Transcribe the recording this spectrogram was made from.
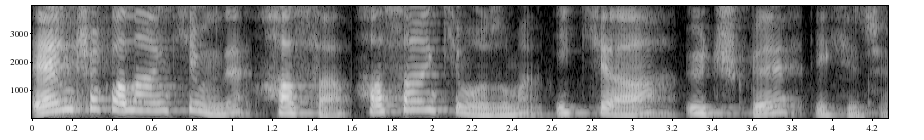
En çok alan kimdi? Hasan. Hasan kim o zaman? 2A, 3B, 2C.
